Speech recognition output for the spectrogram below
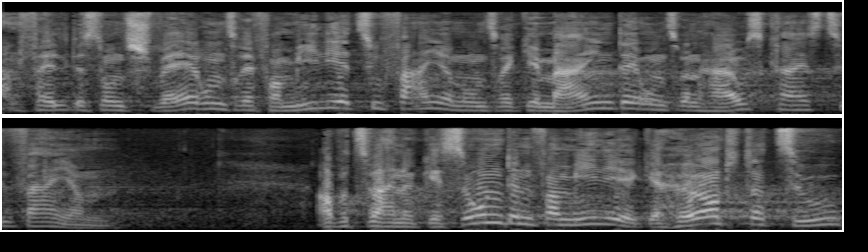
dann fällt es uns schwer, unsere Familie zu feiern, unsere Gemeinde, unseren Hauskreis zu feiern. Aber zu einer gesunden Familie gehört dazu,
